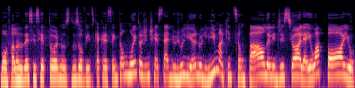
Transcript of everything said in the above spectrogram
Bom, falando desses retornos dos ouvintes que acrescentam muito, a gente recebe o Juliano Lima aqui de São Paulo. Ele disse: Olha, eu apoio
